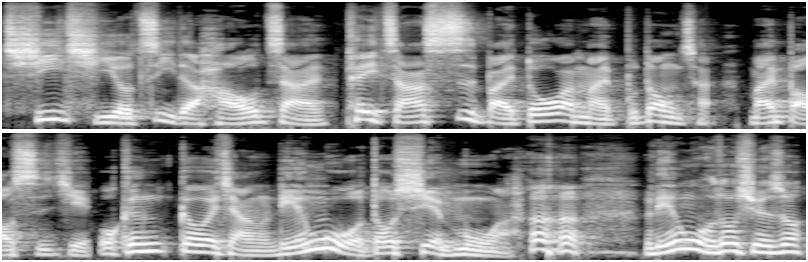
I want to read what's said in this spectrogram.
妻妻，有自己的豪宅，可以砸四百多万买不动产、买保时捷。我跟各位讲，连我都羡慕啊，连我都觉得说，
